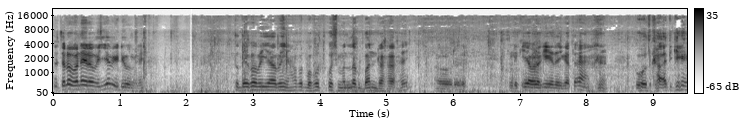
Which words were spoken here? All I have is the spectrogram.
तो चलो बने रहो भैया वीडियो में। तो देखो भैया अभी यहाँ पर बहुत कुछ मतलब बन रहा है और लड़कियाँ वड़कियाँ देखा था खोद खाद के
